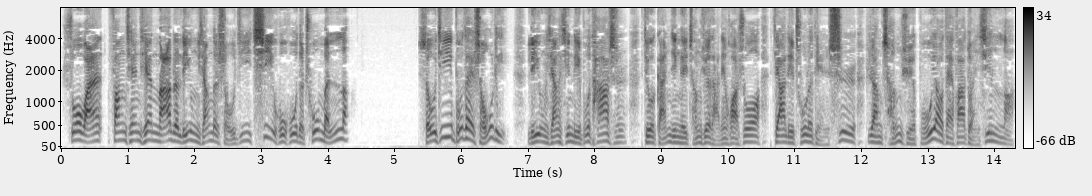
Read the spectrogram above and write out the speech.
说完，方芊芊拿着李永祥的手机，气呼呼的出门了。手机不在手里，李永祥心里不踏实，就赶紧给程雪打电话说家里出了点事，让程雪不要再发短信了。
